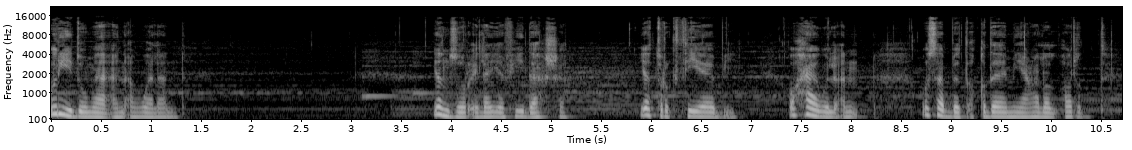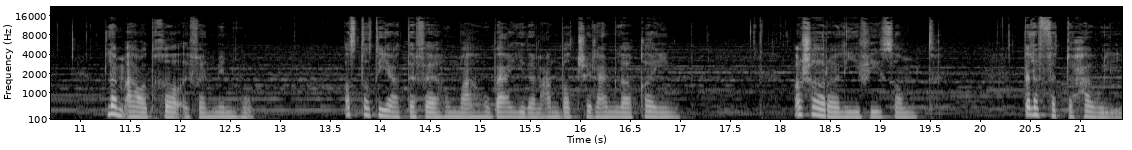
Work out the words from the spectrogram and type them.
أريد ماء اولا. ينظر إلي في دهشة. يترك ثيابي. أحاول أن أثبت أقدامي على الأرض. لم أعد خائفا منه. أستطيع التفاهم معه بعيدا عن بطش العملاقين. أشار لي في صمت. تلفت حولي.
